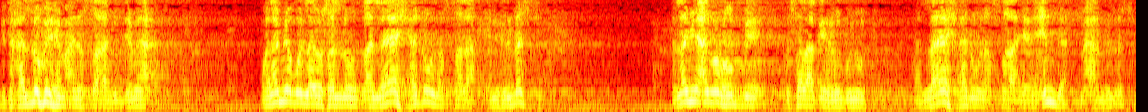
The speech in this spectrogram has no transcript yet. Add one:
لتخلفهم عن الصلاة في الجماعة. ولم يقل لا يصلون. قال لا يشهدون الصلاة يعني في المسجد. فلم يعذرهم بصلاتهم في البيوت. قال لا يشهدون الصلاة يعني عنده معهم في المسجد.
